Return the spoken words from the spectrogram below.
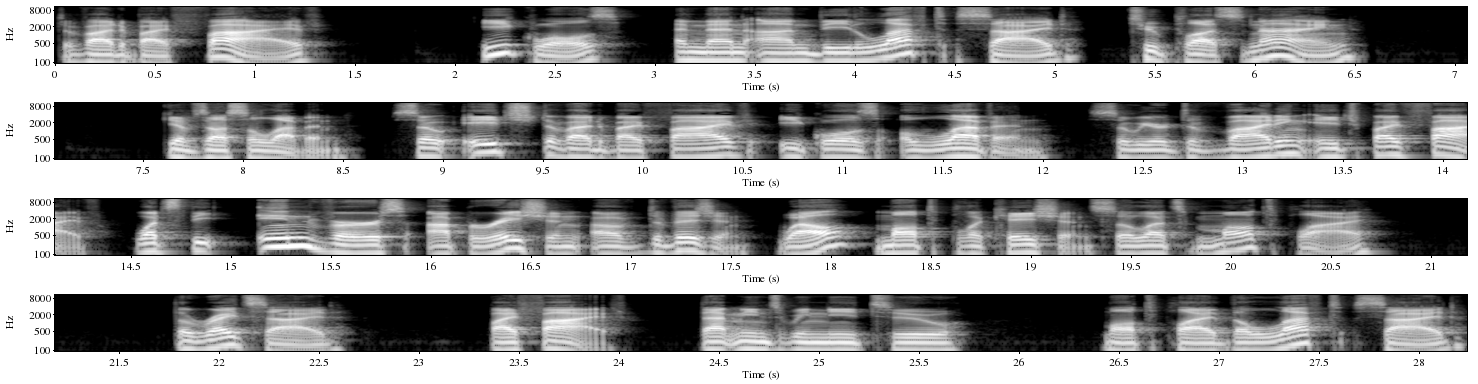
divided by 5 equals, and then on the left side, 2 plus 9 gives us 11. So h divided by 5 equals 11. So we are dividing h by 5. What's the inverse operation of division? Well, multiplication. So let's multiply the right side by 5. That means we need to multiply the left side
